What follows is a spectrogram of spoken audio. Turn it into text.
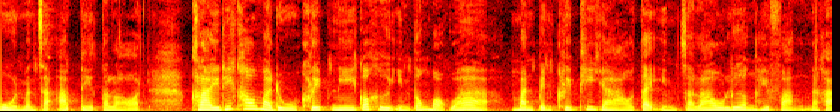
มูลมันจะอัปเดตตลอด ใครที่เข้ามาดูคลิปนี้ก็คืออิ่มต้องบอกว่ามันเป็นคลิปที่ยาวแต่อิ่มจะเล่าเรื่องให้ฟังนะคะ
